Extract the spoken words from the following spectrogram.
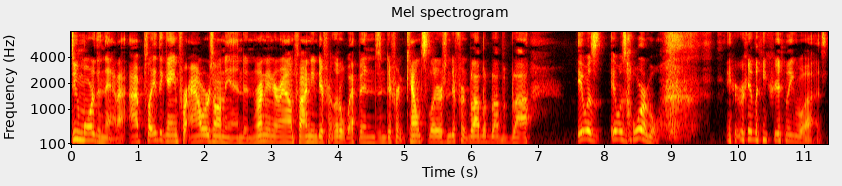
do more than that. I, I, played the game for hours on end and running around finding different little weapons and different counselors and different blah blah blah blah blah. It was it was horrible. it really really was.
